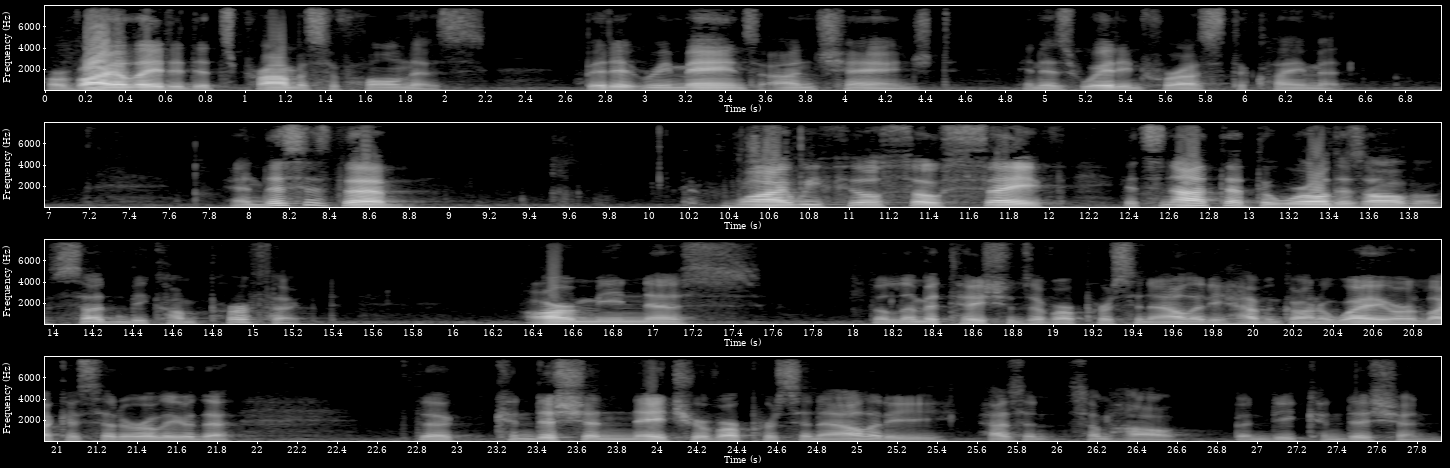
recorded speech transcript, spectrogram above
or violated its promise of wholeness, but it remains unchanged and is waiting for us to claim it. And this is the why we feel so safe. It's not that the world has all of a sudden become perfect. Our meanness, the limitations of our personality haven't gone away, or like I said earlier, the the conditioned nature of our personality hasn't somehow been deconditioned.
